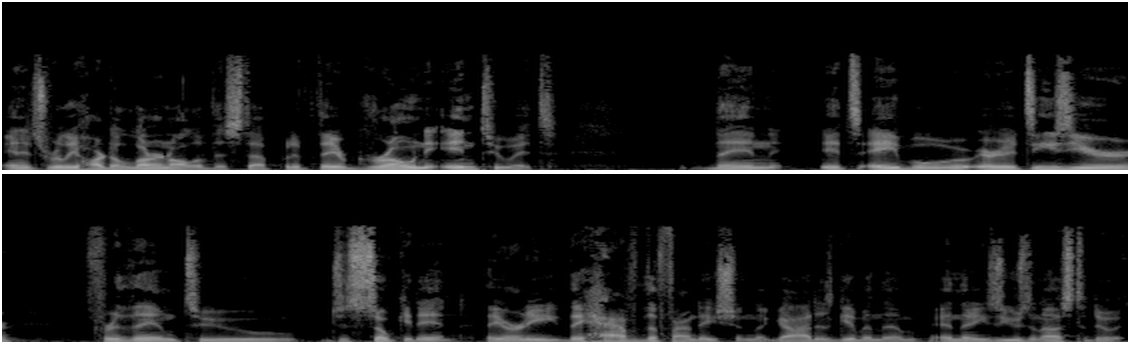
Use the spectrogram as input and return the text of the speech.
and it's really hard to learn all of this stuff. But if they're grown into it, then it's able or it's easier for them to just soak it in. They already they have the foundation that God has given them, and then He's using us to do it.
